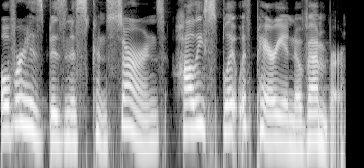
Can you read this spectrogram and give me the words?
over his business concerns. Holly split with Petty in November.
